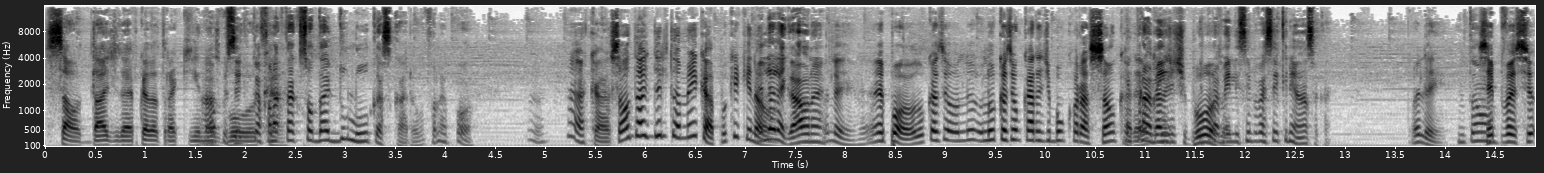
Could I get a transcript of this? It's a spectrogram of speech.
Saudade da época da Ah, Traquinas eu pensei que tu boa, ia falar que cara. tá com saudade do Lucas, cara. Eu falei, pô, Ah, cara, saudade dele também, cara. Por que que não? ele é legal, né? Olha aí. É, pô, o Lucas, é, o Lucas é um cara de bom coração, E cara. É pra um cara mim, de gente e boa. pra mim ele sempre vai ser criança, cara. Olha aí. Então, Sempre vai ser.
